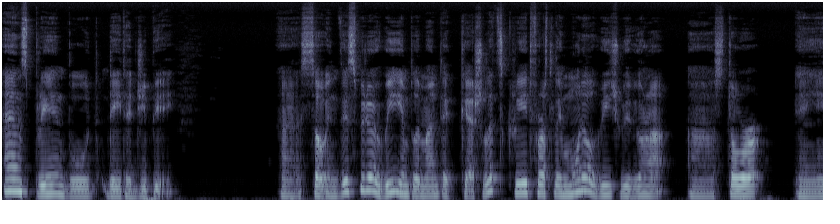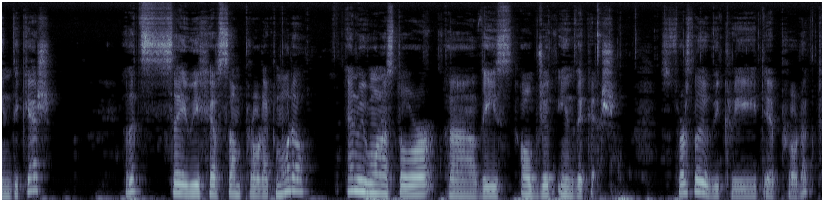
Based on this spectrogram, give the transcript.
and Spring Boot data JPA. Uh, so in this video we implement a cache. Let's create firstly a model which we're gonna uh, store in the cache let's say we have some product model and we want to store uh, this object in the cache. So firstly, we create a product.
